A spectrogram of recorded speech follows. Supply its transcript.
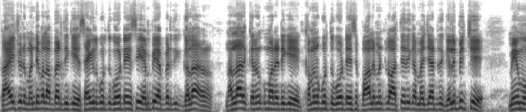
రాయచూడి మండిపల్లి అభ్యర్థికి సైకిల్ గుర్తు ఓటేసి ఎంపీ అభ్యర్థికి గల నల్లారి కిరణ్ కుమార్ రెడ్డికి కమల గుర్తు ఓటేసి పార్లమెంట్లో అత్యధిక మెజార్టీ గెలిపించి మేము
